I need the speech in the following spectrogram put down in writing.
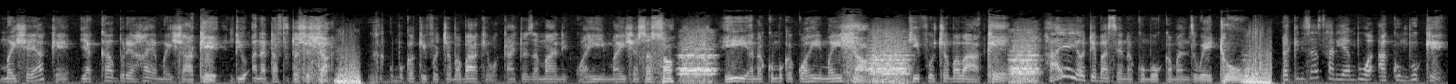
Maisha yake ya kabla haya maisha yake ndio anatafuta sasa. Akakumbuka kifo cha babake wakati wa zamani kwa hii maisha sasa. Hii anakumbuka kwa hii maisha kifo cha babake. Haya yote basi anakumbuka manzi wetu. Lakini sasa aliambiwa akumbuke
